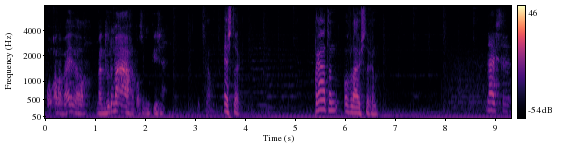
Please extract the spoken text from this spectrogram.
Oh, allebei wel. Maar doe er maar avond als ik moet kiezen. Goed zo. Esther, praten of luisteren? Luisteren.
